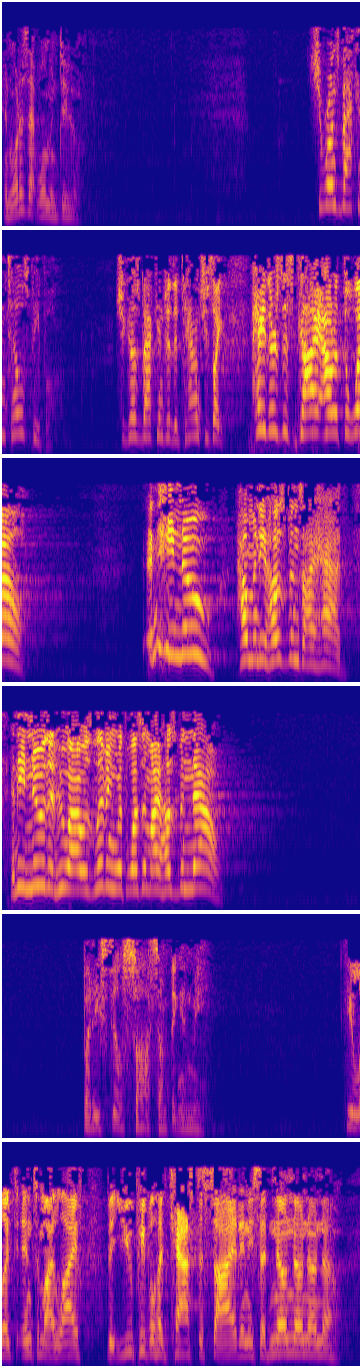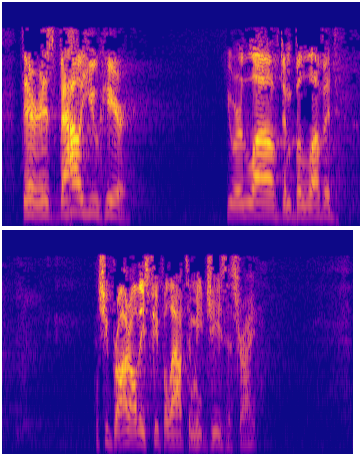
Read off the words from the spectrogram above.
And what does that woman do? She runs back and tells people. She goes back into the town. She's like, hey, there's this guy out at the well. And he knew how many husbands I had. And he knew that who I was living with wasn't my husband now. But he still saw something in me. He looked into my life that you people had cast aside and he said, no, no, no, no. There is value here. You are loved and beloved. And she brought all these people out to meet Jesus, right?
